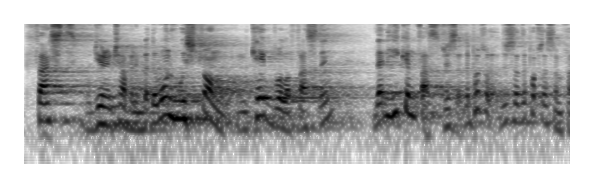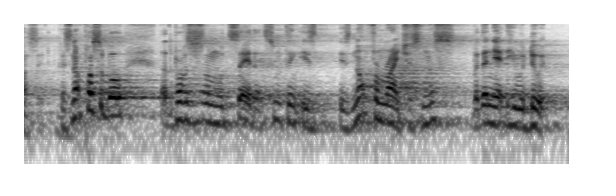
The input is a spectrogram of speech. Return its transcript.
fast during traveling. But the one who is strong and capable of fasting, then he can fast, just as the Prophet, just as the Prophet fasted. Because it's not possible that the Prophet would say that something is, is not from righteousness, but then yet he would do it.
